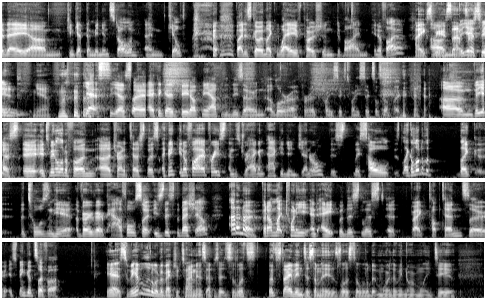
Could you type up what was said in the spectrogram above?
they um, can get the minions stolen and killed by just going like wave, potion, divine, inner fire. I experienced um, that yeah, firsthand. Yeah. yes, yes. I, I, think I beat up me after the zone Allura for a 26-26 or something. um, but yes, it, has been a lot of fun uh, trying to test this. I think inner fire priest and this dragon package in general, this this whole like a lot of the like uh, the tools in here are very very powerful. So is this the best shell? I don't know, but I'm like 20 and 8 with this list at like top 10, so it's been good so far. Yeah, so we have a little bit of extra time in this episode, so let's let's dive into some of these lists a little bit more than we normally do,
